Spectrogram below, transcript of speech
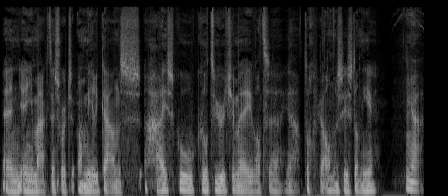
En, en je maakt een soort Amerikaans high school cultuurtje mee... wat uh, ja, toch weer anders is dan hier. Ja,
